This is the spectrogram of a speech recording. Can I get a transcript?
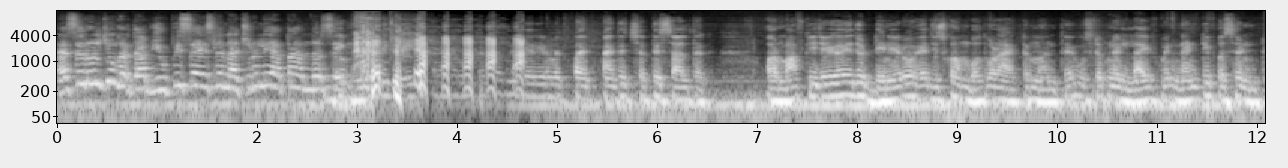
ऐसे रोल क्यों करते हैं? आप यूपी से इसलिए नेचुरली आता है अंदर से। पैंतीस छत्तीस साल तक। और माफ़ कीजिएगा ये जो डिनेरो है जिसको हम बहुत बड़ा एक्टर मानते हैं उसने अपने लाइफ में 90 परसेंट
